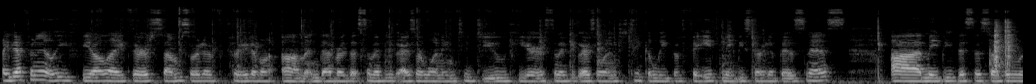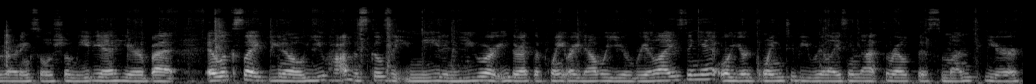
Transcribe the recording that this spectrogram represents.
I definitely feel like there's some sort of creative um, endeavor that some of you guys are wanting to do here. Some of you guys are wanting to take a leap of faith, maybe start a business. Uh, maybe this is something regarding social media here, but it looks like, you know, you have the skills that you need and you are either at the point right now where you're realizing it or you're going to be realizing that throughout this month here.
